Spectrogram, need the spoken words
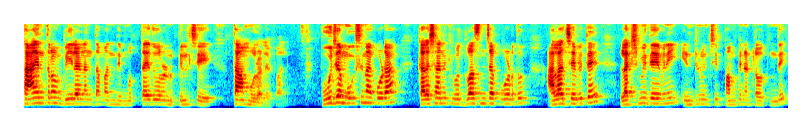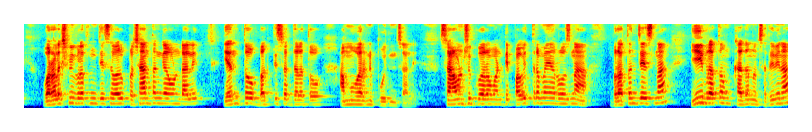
సాయంత్రం వీలైనంత మంది ముత్తైదువులను పిలిచి తాంబూలాలు ఇవ్వాలి పూజ ముగిసినా కూడా కలశానికి ఉద్వాసం చెప్పకూడదు. అలా చెబితే లక్ష్మీదేవిని ఇంటి నుంచి పంపినట్లు అవుతుంది వరలక్ష్మి వ్రతం చేసేవారు ప్రశాంతంగా ఉండాలి. ఎంతో భక్తి శ్రద్ధలతో అమ్మవారిని పూజించాలి. శ్రావణ శుక్రవారం వంటి పవిత్రమైన రోజున వ్రతం చేసినా ఈ వ్రతం కథను చదివినా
